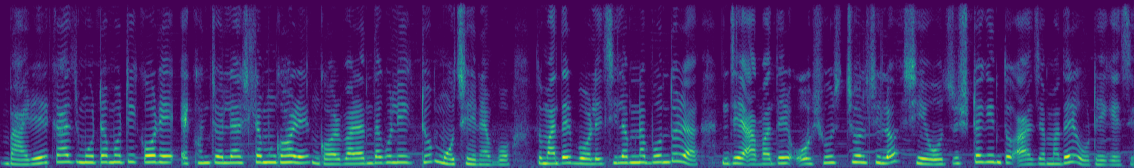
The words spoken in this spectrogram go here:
বাইরের কাজ মোটামুটি করে এখন চলে আসলাম ঘরে। ঘর বারান্দাগুলি একটু মুছে নেব। তোমাদের বলেছিলাম না বন্ধুরা যে আমাদের ওষুধ চলছিল, সেই ওষুধটা কিন্তু আজ আমাদের উঠে গেছে।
